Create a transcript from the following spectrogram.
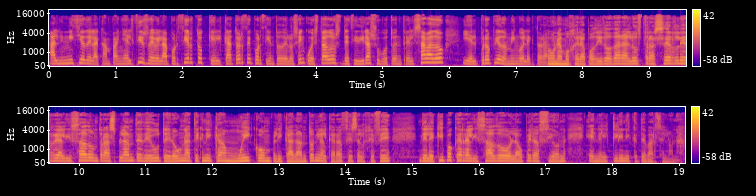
al inicio de la campaña. El CIS revela, por cierto, que el 14% de los encuestados decidirá su voto entre el sábado y el propio domingo electoral. Una mujer ha podido dar a luz tras serle realizado un trasplante de útero, una técnica muy complicada. Antonio Alcaraz es el jefe del equipo que ha realizado la operación en el Clínic de Barcelona.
